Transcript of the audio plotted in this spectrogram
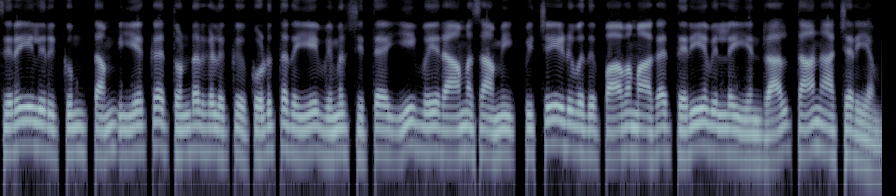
சிறையிலிருக்கும் தம் இயக்க தொண்டர்களுக்கு கொடுத்ததையே விமர்சித்த ஈ வே ராமசாமி பிச்சையிடுவது பாவமாக தெரியவில்லை என்றால் தான் ஆச்சரியம்.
